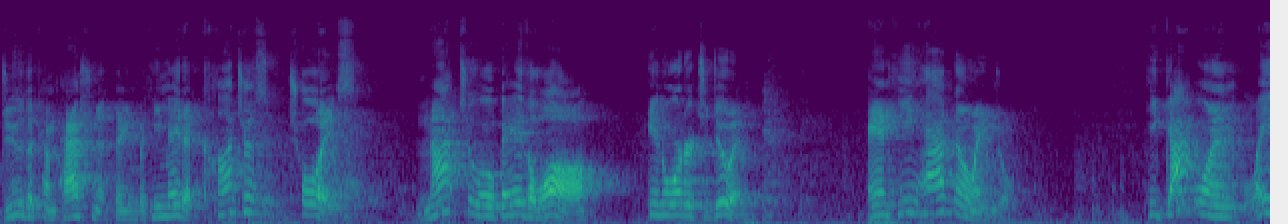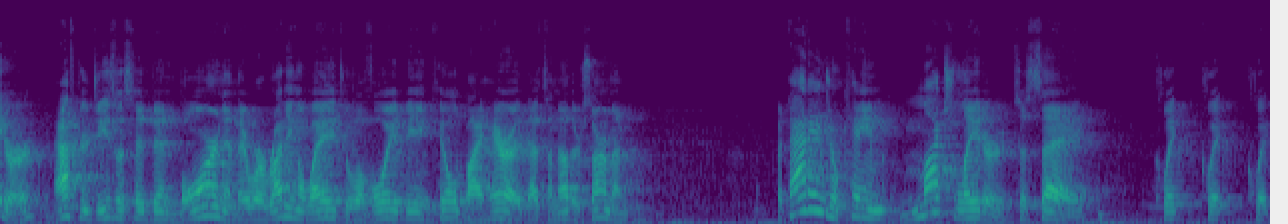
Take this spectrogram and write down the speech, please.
do the compassionate thing, but he made a conscious choice not to obey the law in order to do it. And he had no angel. He got one later, after Jesus had been born and they were running away to avoid being killed by Herod. That's another sermon. But that angel came much later to say, click, click, click,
